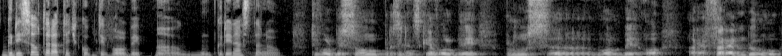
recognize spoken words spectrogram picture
Kdy jsou teda teď ty volby? No, kdy nastanou? Ty volby jsou prezidentské volby plus eh, volby o referendu,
